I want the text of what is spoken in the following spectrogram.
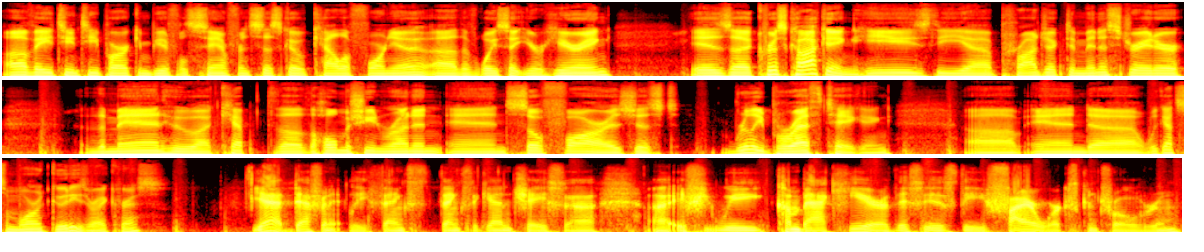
of AT&T Park in beautiful San Francisco, California. Uh, the voice that you're hearing is uh, Chris Cocking. He's the uh, project administrator, the man who uh, kept the the whole machine running, and so far is just really breathtaking. And we got some more goodies, right, Chris? Yeah, definitely. Thanks, thanks again, Chase. Uh, uh, if we come back here, this is the fireworks control room.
